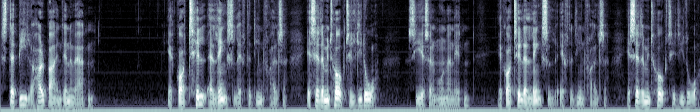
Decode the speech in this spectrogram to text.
stabil og holdbar end denne verden. Jeg går til af længsel efter din frelse. Jeg sætter mit håb til dit ord, siger salm 119. Jeg går til af længsel efter din frelse. Jeg sætter mit håb til dit ord.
